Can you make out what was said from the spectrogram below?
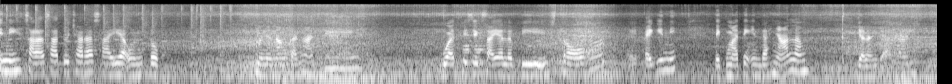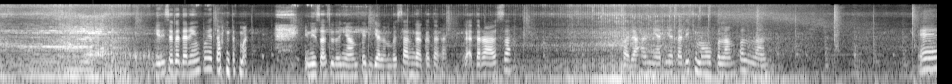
ini salah satu cara saya untuk menenangkan hati. Buat fisik saya lebih strong. Kayak gini. Nikmatin indahnya alam. Jalan-jalan. Jadi sekedar info ya teman-teman ini saya sudah nyampe di jalan besar nggak nggak terasa. Padahal niatnya tadi cuma mau pelan-pelan. Eh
